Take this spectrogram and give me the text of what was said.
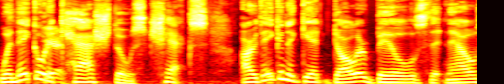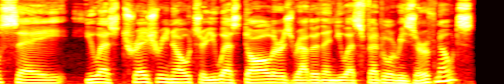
When they go yes. to cash those checks, are they going to get dollar bills that now say U.S. Treasury notes or U.S. dollars rather than U.S. Federal Reserve notes?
